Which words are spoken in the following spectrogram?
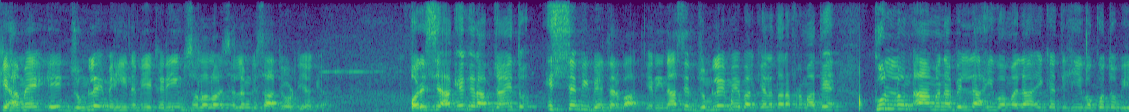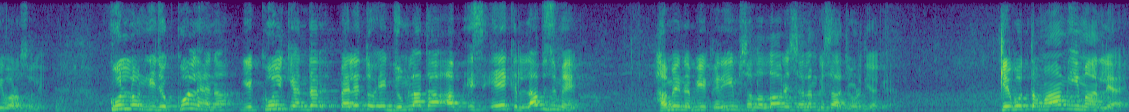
कि हमें एक जुमले में ही नबी करीम सल्लल्लाहु अलैहि वसल्लम के साथ जोड़ दिया गया। और इससे आगे अगर आप जाएँ तो इससे भी बेहतर बात, यानी ना सिर्फ़ जुमले में, बल्कि अल्लाह ताला फरमाते हैं, कुल्लुन आमन बिल्लाहि व मलाइकतिही व कुतुबिही व रसूली कुल्लुन, ये जो कुल है ना, ये कुल के अंदर पहले तो एक जुमला था, अब इस एक लफ्ज़ में हमें नबी करीम सल्लल्लाहु अलैहि वसल्लम के साथ जोड़ दिया गया। कि वो तमाम ईमान ले आए।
